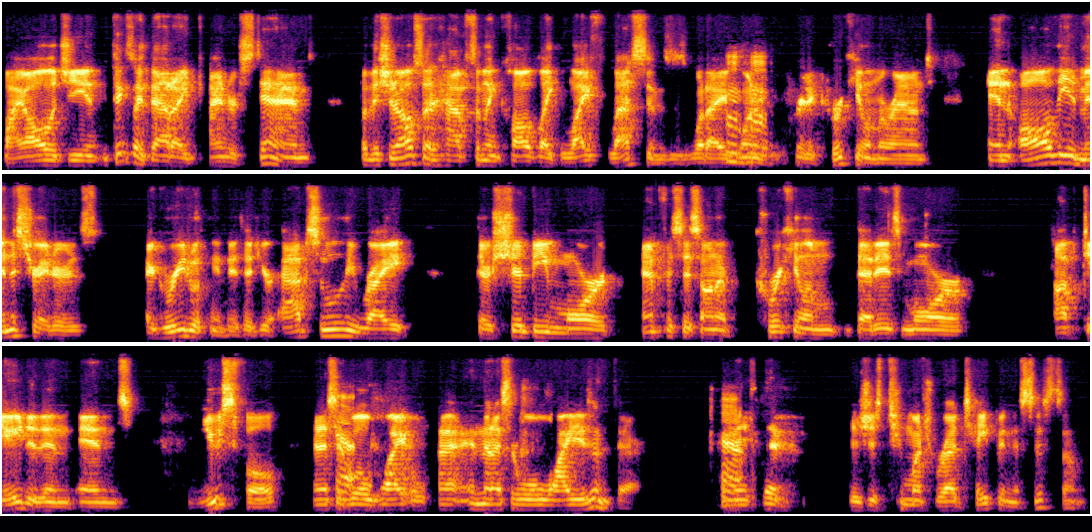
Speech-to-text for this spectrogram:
biology and things like that. I, I understand, but they should also have something called like life lessons, is what I mm-hmm. wanted to create a curriculum around. And all the administrators agreed with me. They said, You're absolutely right. There should be more emphasis on a curriculum that is more updated and, and useful. And I said, yeah. Well, why? And then I said, Well, why isn't there? Yeah. And they said, There's just too much red tape in the system.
